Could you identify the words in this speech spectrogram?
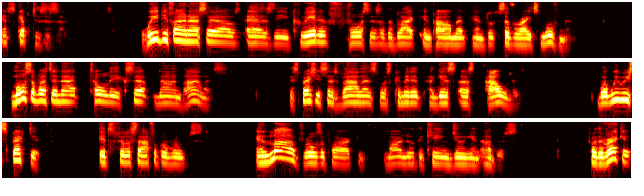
and skepticism. We define ourselves as the creative forces of the Black empowerment and civil rights movement. Most of us did not totally accept nonviolence, especially since violence was committed against us hourly. But we respected its philosophical roots and loved Rosa Parks, Martin Luther King Jr., and others. For the record,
